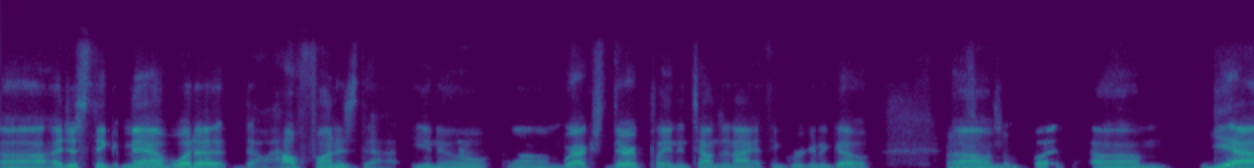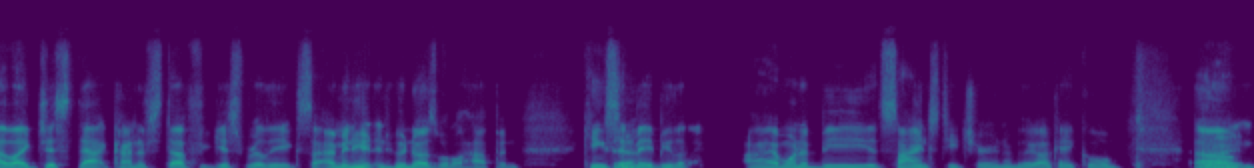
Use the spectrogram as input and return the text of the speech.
uh, I just think, man, what a how fun is that? You know, um, we're actually they're playing in town tonight. I think we're gonna go. Um, awesome. But um, yeah, like just that kind of stuff, just really excited. I mean, and who knows what'll happen? Kingston yeah. may be like, I want to be a science teacher. And I'm like, okay, cool. Um,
